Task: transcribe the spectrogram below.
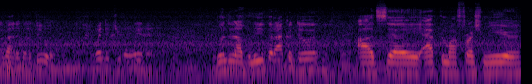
I gotta go do it. When did you believe it? When did I believe that I could do it? I'd say after my freshman year,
